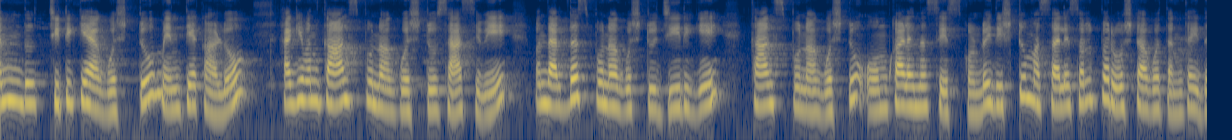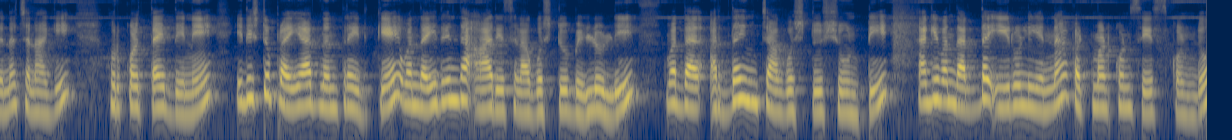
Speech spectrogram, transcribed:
ಒಂದು ಚಿಟಿಕೆ ಆಗುವಷ್ಟು ಮೆಂತ್ಯ ಕಾಳು ಹಾಗೆ ಒಂದು ಕಾಲು ಸ್ಪೂನ್ ಆಗುವಷ್ಟು ಸಾಸಿವೆ, ಒಂದು ಅರ್ಧ ಸ್ಪೂನ್ ಆಗುವಷ್ಟು ಜೀರಿಗೆ, ಕಾಲು ಸ್ಪೂನ್ ಆಗುವಷ್ಟು ಓಂಕಾಳನ್ನು ಸೇರಿಸ್ಕೊಂಡು ಇದಿಷ್ಟು ಮಸಾಲೆ ಸ್ವಲ್ಪ ರೋಸ್ಟ್ ಆಗೋ ತನಕ ಇದನ್ನು ಚೆನ್ನಾಗಿ ಹುರ್ಕೊಳ್ತಾ ಇದ್ದೇನೆ. ಇದಿಷ್ಟು ಫ್ರೈ ಆದ ನಂತರ ಇದಕ್ಕೆ ಒಂದು ಐದರಿಂದ ಆರು ಎಸಳಾಗುವಷ್ಟು ಬೆಳ್ಳುಳ್ಳಿ, ಒಂದು ಅರ್ಧ ಇಂಚ್ ಆಗುವಷ್ಟು ಶುಂಠಿ, ಹಾಗೆ ಒಂದು ಅರ್ಧ ಈರುಳ್ಳಿಯನ್ನು ಕಟ್ ಮಾಡ್ಕೊಂಡು ಸೇರಿಸ್ಕೊಂಡು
